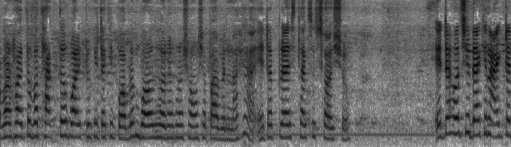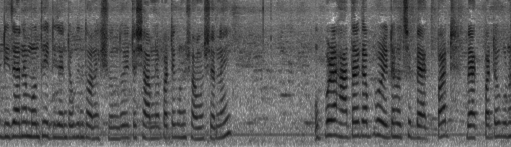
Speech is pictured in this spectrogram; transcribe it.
আবার হয়তো বা থাকতেও পারে টুকিটাকি প্রবলেম বড় ধরনের কোনো সমস্যা পাবেন না হ্যাঁ? এটা প্রাইস থাকছে ছয়শো। এটা হচ্ছে, দেখেন, আরেকটা ডিজাইনের মধ্যে, এই ডিজাইনটাও কিন্তু অনেক সুন্দর। এটা সামনে পাটে কোনো সমস্যা নেই। উপরে হাতার কাপড়, এটা হচ্ছে ব্যাক পার্ট ব্যাক পার্টেও কোনো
